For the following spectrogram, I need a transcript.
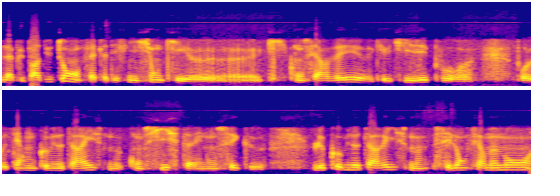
La plupart du temps, en fait, la définition qui est, qui est conservée, qui est utilisée pour, pour le terme communautarisme consiste à énoncer que le communautarisme, c'est l'enfermement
